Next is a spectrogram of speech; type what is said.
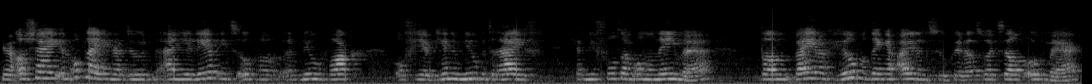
Ja. Als jij een opleiding gaat doen en je leert iets over een nieuw vak, of je begint een nieuw bedrijf, je gaat nu fulltime ondernemen, dan ben je nog heel veel dingen uit aan het zoeken. Dat is wat ik zelf ook merk.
